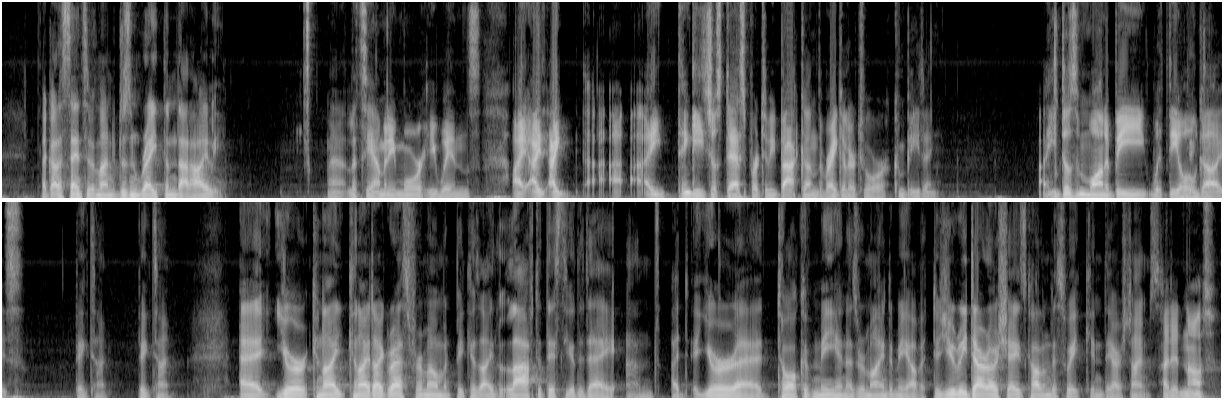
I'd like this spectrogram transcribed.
I got a sense of a man who doesn't rate them that highly. Uh, let's see how many more he wins. I, I, I, I think he's just desperate to be back on the regular tour competing. Uh, he doesn't want to be with the old Big guys. Big time. Big time. Uh, your can I can I digress for a moment because I laughed at this the other day and I, your uh, talk of Meehan has reminded me of it. Did you read Dara O'Shea's column this week in the Irish Times? I did not.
